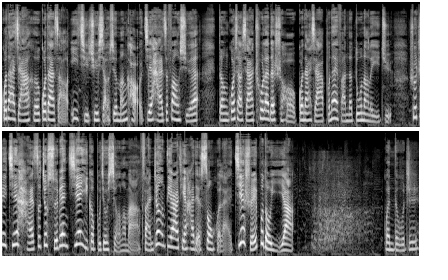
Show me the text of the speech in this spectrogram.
郭大侠和郭大嫂一起去小学门口接孩子放学。等郭小霞出来的时候，郭大侠不耐烦地嘟囔了一句：“说这接孩子就随便接一个不就行了吗？反正第二天还得送回来，接谁不都一样？” 滚犊子！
